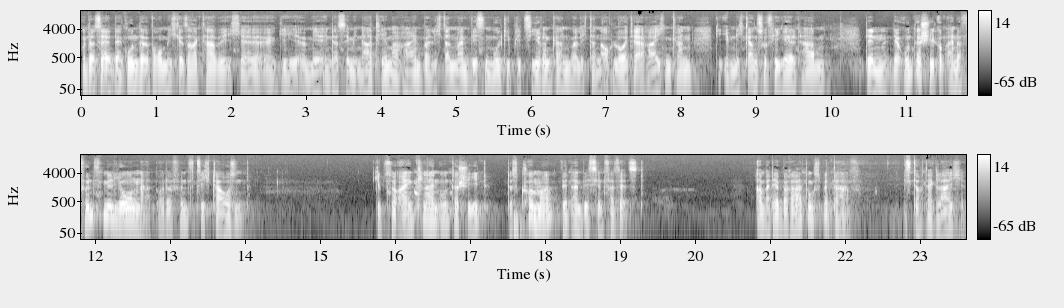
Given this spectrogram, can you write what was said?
Und das ist ja der Grund, warum ich gesagt habe, ich äh, gehe mehr in das Seminarthema rein, weil ich dann mein Wissen multiplizieren kann, weil ich dann auch Leute erreichen kann, die eben nicht ganz so viel Geld haben. Denn der Unterschied, ob einer 5 Millionen hat oder 50.000, gibt es nur einen kleinen Unterschied. Das Komma wird ein bisschen versetzt. Aber der Beratungsbedarf ist doch der gleiche.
